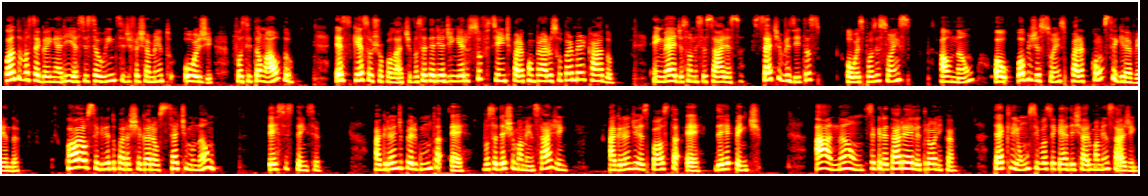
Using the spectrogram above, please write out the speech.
Quanto você ganharia se seu índice de fechamento hoje fosse tão alto? Esqueça o chocolate, você teria dinheiro suficiente para comprar o supermercado. Em média, são necessárias sete visitas, ou exposições, ao não, ou objeções para conseguir a venda. Qual é o segredo para chegar ao sétimo não? Persistência. A grande pergunta é: você deixa uma mensagem? A grande resposta é: de repente. Ah, não, secretária eletrônica. Tecle 1 se você quer deixar uma mensagem.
